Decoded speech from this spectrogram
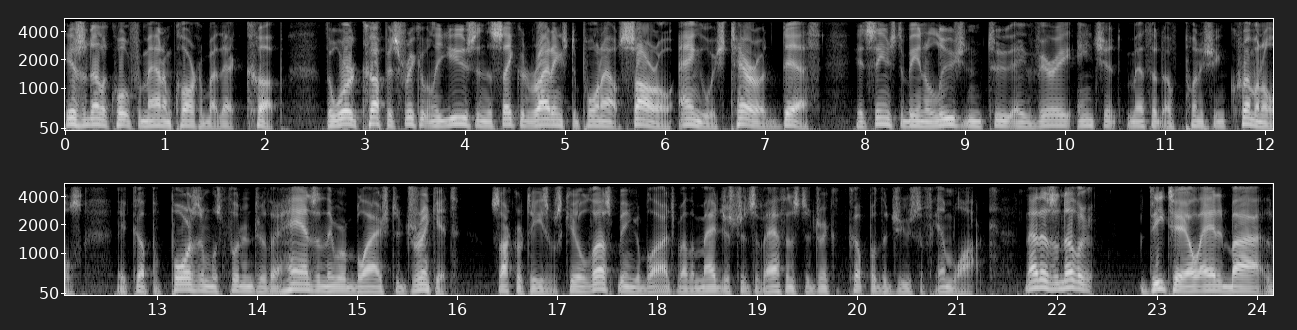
Here's another quote from Adam Clarke about that cup. The word cup is frequently used in the sacred writings to point out sorrow, anguish, terror, death. It seems to be an allusion to a very ancient method of punishing criminals. A cup of poison was put into their hands, and they were obliged to drink it. Socrates was killed thus, being obliged by the magistrates of Athens to drink a cup of the juice of hemlock. Now, there's another detail added by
